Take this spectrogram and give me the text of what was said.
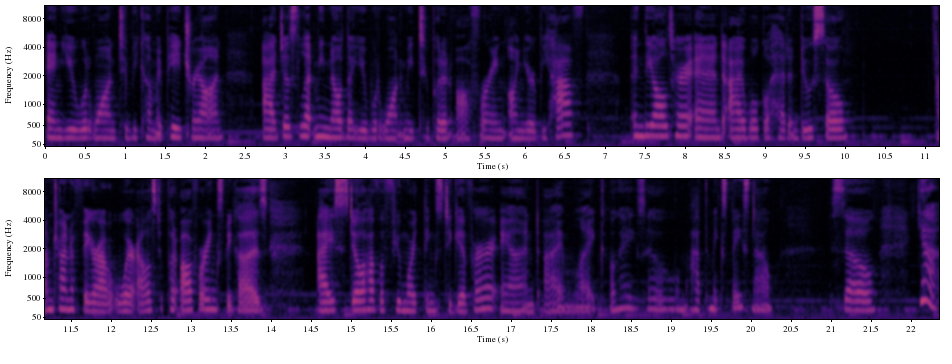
and you would want to become a Patreon, uh, just let me know that you would want me to put an offering on your behalf in the altar and I will go ahead and do so. I'm trying to figure out where else to put offerings because I still have a few more things to give her, and I'm like, okay, so I have to make space now. So, yeah.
